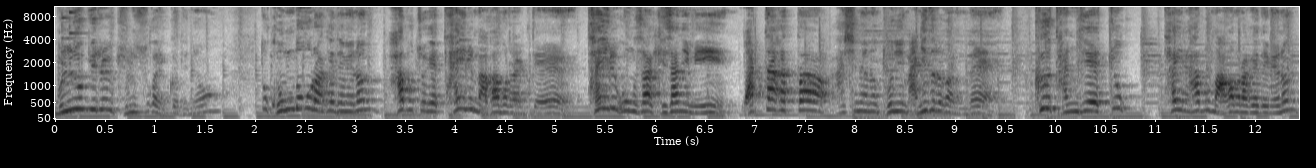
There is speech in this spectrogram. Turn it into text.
물류비를 줄 수가 있거든요. 또 공동으로 하게 되면은 하부 쪽에 타일 마감을 할 때 타일 공사 기사님이 왔다 갔다 하시면은 돈이 많이 들어가는데 그 단지에 쭉 타일 하부 마감을 하게 되면은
